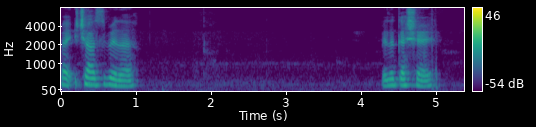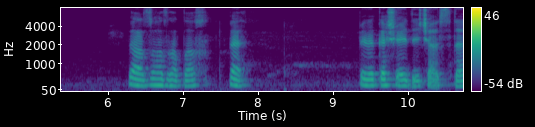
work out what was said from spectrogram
Və içərisi belə. Belə qəşəng. Biraz azaldaq. Bəli. Belə qəşəngdir içərisi də.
